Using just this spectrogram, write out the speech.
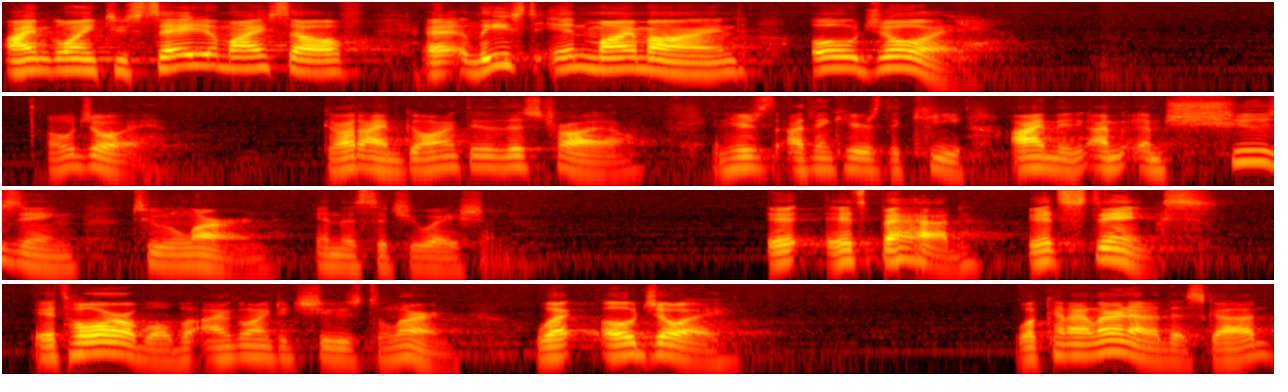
I'm going to say to myself, at least in my mind, oh joy. Oh joy. God, I'm going through this trial. And here's, I think here's the key I'm, I'm, I'm choosing to learn in this situation. It, it's bad, it stinks, it's horrible, but I'm going to choose to learn. What, oh joy, what can I learn out of this, God?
